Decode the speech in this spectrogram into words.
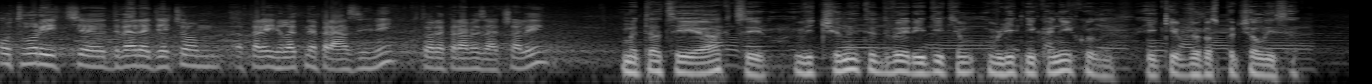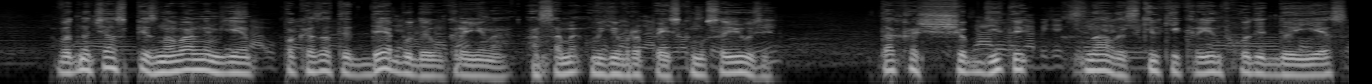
otvoriť dvere deťom pre ich letné prázdniny, ktoré práve začali. Мета цієї акції відчинити двері дітям в літні канікули, які вже розпочалися. Водночас пізнавальним є показати, де буде Україна, а саме в Європейському Союзі. Також, щоб діти знали, скільки країн входить до ЄС,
